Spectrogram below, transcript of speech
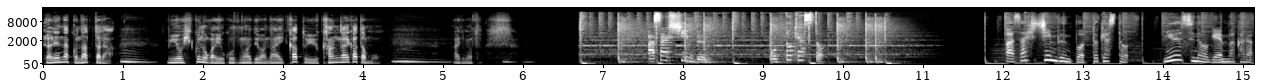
られなくなったらうん。身を引くのが横綱ではないかという考え方もうん。あります。朝日新聞ポッドキャスト。朝日新聞ポッドキャストニュースの現場から。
